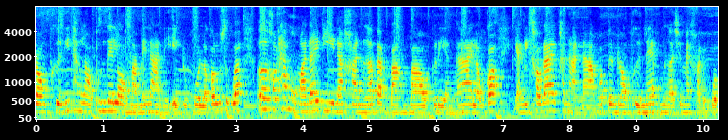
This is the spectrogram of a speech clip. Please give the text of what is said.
รองพื้นที่ทางเราเพิ่งได้ลองมาไม่นานนี้เองทุกคนแล้วก็รู้สึกว่าเออเขาทำออกมาได้ดีนะคะ เนื้อแบบบางเบาเกลี่ยง่าย แล้วก็อย่างที่เขาได้ขนาดน้ำว่าเป็นรองพื้นแนบเนื้อใช่ไหมคะทุกคน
